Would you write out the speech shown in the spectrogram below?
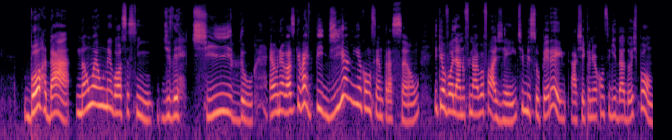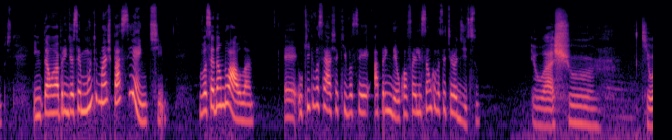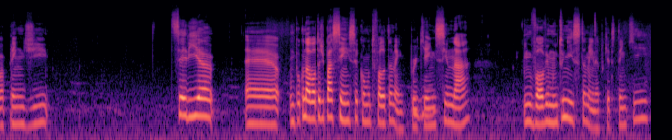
bordar não é um negócio assim divertido, é um negócio que vai pedir a minha concentração e que eu vou olhar no final e vou falar, gente, me superei, achei que eu não ia conseguir dar dois pontos. Então eu aprendi a ser muito mais paciente. Você dando aula, é, o que, que você acha que você aprendeu? Qual foi a lição que você tirou disso? Eu acho que eu aprendi seria é um pouco na volta de paciência, como tu falou também. Porque ensinar envolve muito nisso também, né? Porque tu tem que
